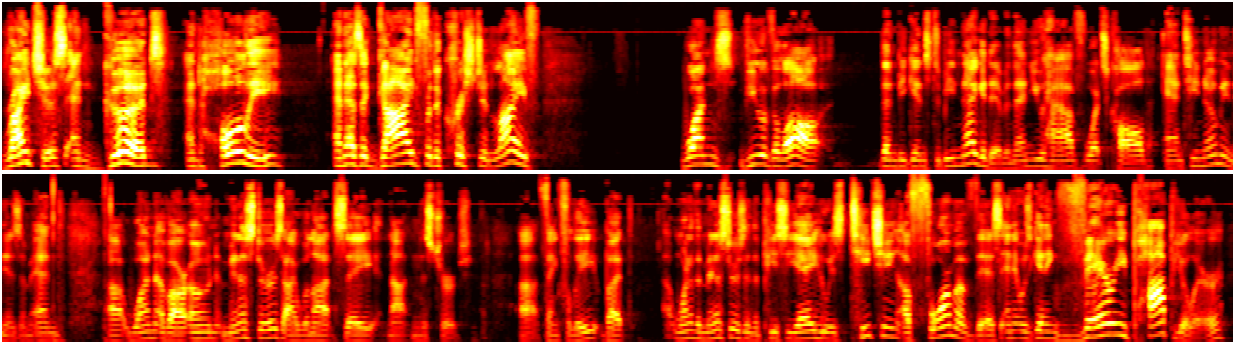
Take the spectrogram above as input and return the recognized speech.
righteous and good and holy, and as a guide for the Christian life, one's view of the law then begins to be negative. And then you have what's called antinomianism. And uh, one of our own ministers, I will not say, not in this church, uh, thankfully, but one of the ministers in the PCA who is teaching a form of this, and it was getting very popular.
